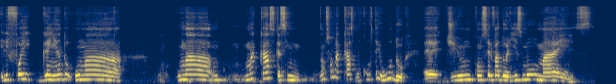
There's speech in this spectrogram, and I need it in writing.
ele foi ganhando uma uma, uma casca, assim, não só uma casca, um conteúdo é, de um conservadorismo mais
